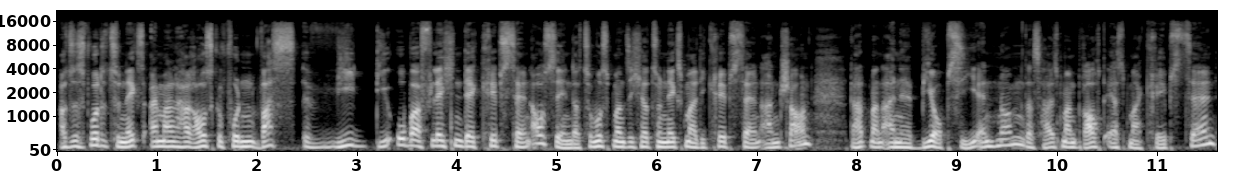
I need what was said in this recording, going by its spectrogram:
Also es wurde zunächst einmal herausgefunden, was, wie die Oberflächen der Krebszellen aussehen. Dazu muss man sich ja zunächst mal die Krebszellen anschauen. Da hat man eine Biopsie entnommen. Das heißt, man braucht erstmal Krebszellen.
